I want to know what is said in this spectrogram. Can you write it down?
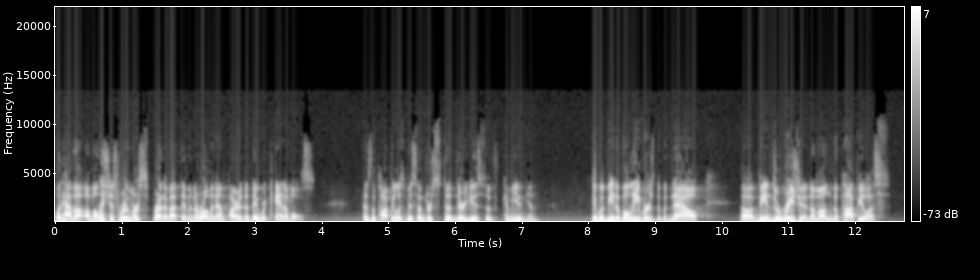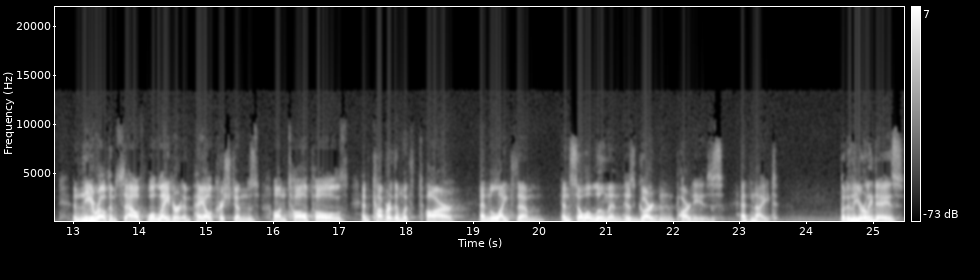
would have a, a, malicious rumor spread about them in the Roman Empire that they were cannibals, as the populace misunderstood their use of communion. It would be the believers that would now uh, be in derision among the populace. And Nero himself will later impale Christians on tall poles and cover them with tar and light them and so illumine his garden parties at night. But in the early days,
